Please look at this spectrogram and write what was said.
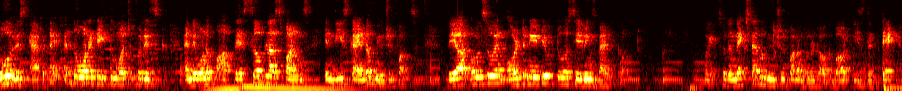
low risk appetite and don't want to take too much of a risk and they want to park their surplus funds in these kind of mutual funds. They are also an alternative to a savings bank account. Okay, so the next type of mutual fund I'm going to talk about is the debt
